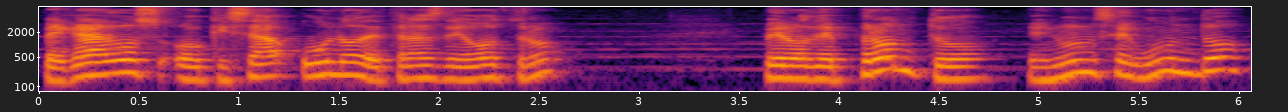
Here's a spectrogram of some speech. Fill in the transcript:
pegados o quizá uno detrás de otro, pero de pronto, en un segundo,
